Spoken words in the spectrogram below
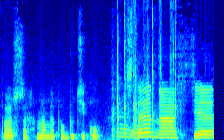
Proszę, mamy po buciku. 14.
